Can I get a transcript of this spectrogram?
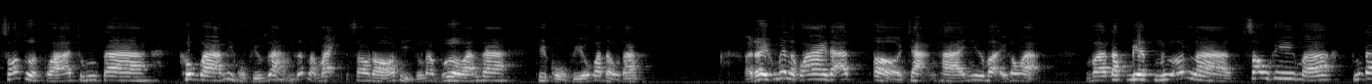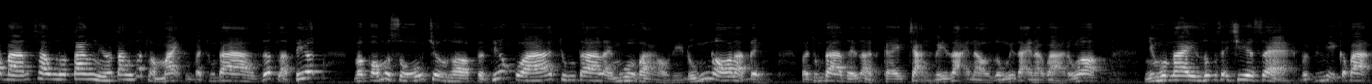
sót ruột quá chúng ta không bán thì cổ phiếu giảm rất là mạnh. Sau đó thì chúng ta vừa bán ra thì cổ phiếu bắt đầu tăng. Ở đây không biết là có ai đã ở trạng thái như vậy không ạ? Và đặc biệt nữa là sau khi mà chúng ta bán xong nó tăng thì nó tăng rất là mạnh và chúng ta rất là tiếc. Và có một số trường hợp là tiếc quá chúng ta lại mua vào thì đúng nó là đỉnh và chúng ta thấy là cái chẳng cái dại nào giống cái dại nào cả đúng không? Nhưng hôm nay Dũng sẽ chia sẻ với quý vị các bạn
